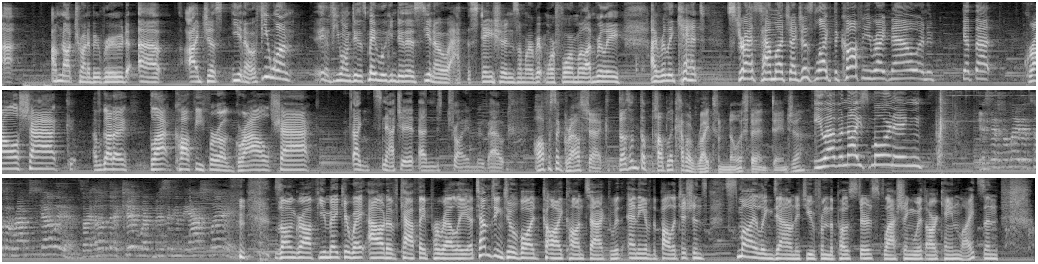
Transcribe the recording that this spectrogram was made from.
I, I'm not trying to be rude. Uh I just, you know, if you want if you want to do this, maybe we can do this, you know, at the station somewhere a bit more formal. I'm really I really can't stress how much I just like the coffee right now and if get that Growl Shack. I've got a black coffee for a Growl Shack. I snatch it and try and move out. Officer Growlshack, doesn't the public have a right to know if they're in danger? You have a nice morning. Is this related to the rapscallions? I heard their kid went missing in the Ash Lane. Zongroff, you make your way out of Cafe Pirelli, attempting to avoid eye contact with any of the politicians smiling down at you from the posters flashing with arcane lights, and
